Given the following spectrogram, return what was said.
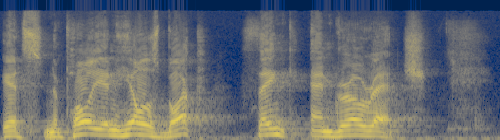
It's Napoleon Hill's book, Think and Grow Rich.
